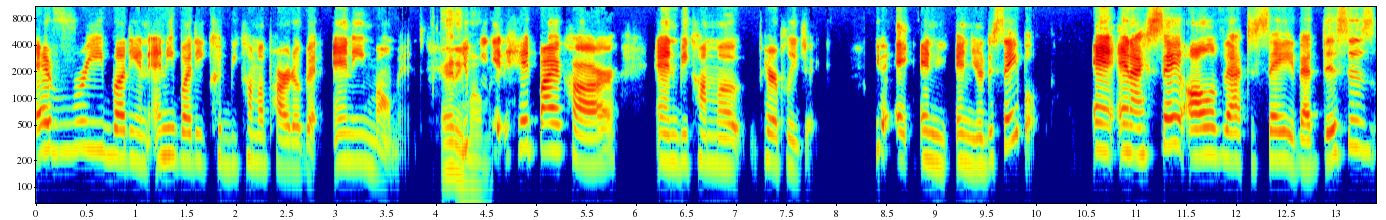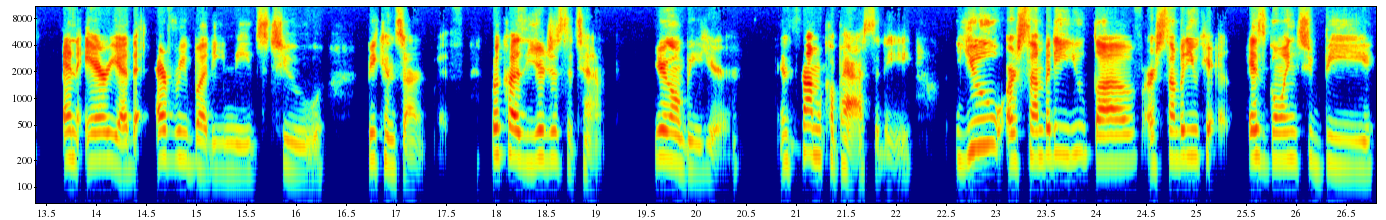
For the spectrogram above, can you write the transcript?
everybody and anybody could become a part of at any moment. Any you moment. can get hit by a car and become a paraplegic. You, and and you're disabled. And, and i say all of that to say that this is an area that everybody needs to be concerned with because you're just a temp. You're going to be here in some capacity. You or somebody you love or somebody you care is going to be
